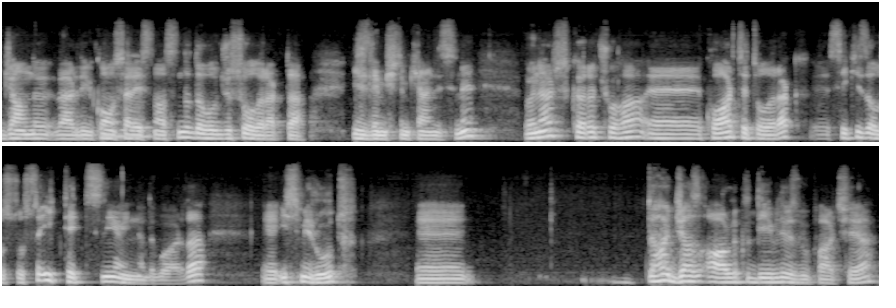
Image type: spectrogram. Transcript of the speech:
canlı verdiği bir konser esnasında davulcusu olarak da izlemiştim kendisini. Öner Karaçuha e, Kuartet olarak e, 8 Ağustos'ta ilk teklisini yayınladı bu arada. E, ismi Root. E, daha caz ağırlıklı diyebiliriz bu parçaya.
